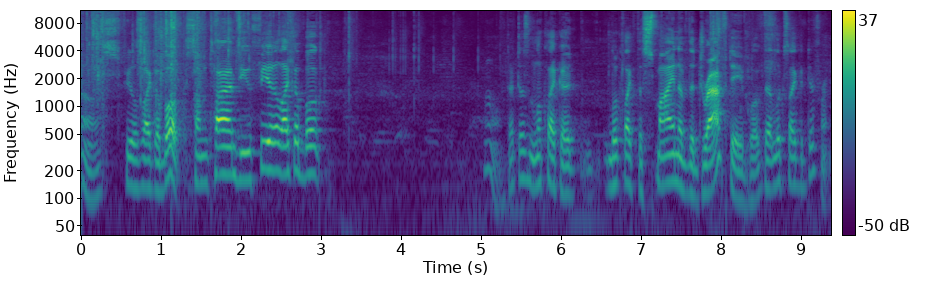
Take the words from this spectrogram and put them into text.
Oh, this feels like a book. Sometimes you feel like a book. Oh, that doesn't look like a look like the spine of the draft day book. That looks like a different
